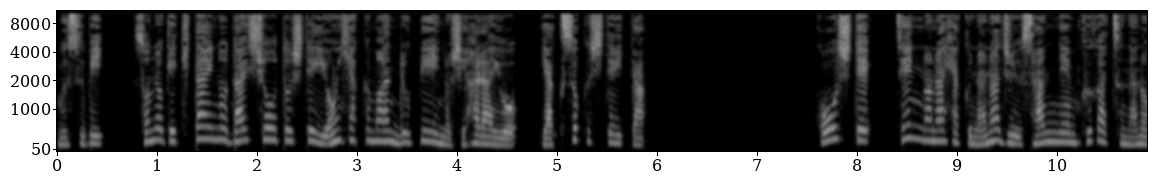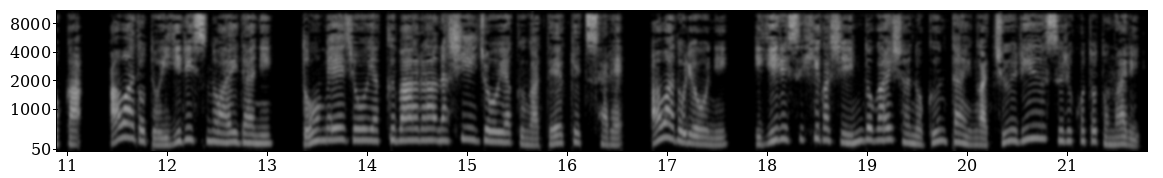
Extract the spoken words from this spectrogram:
結び、その撃退の代償として400万ルピーの支払いを約束していた。こうして1773年9月7日、アワドとイギリスの間に同盟条約バーラーナシー条約が締結され、アワド領にイギリス東インド会社の軍隊が駐留することとなり、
